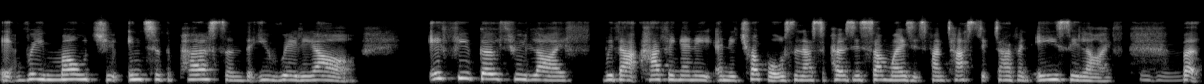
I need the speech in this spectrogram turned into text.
it remolds you into the person that you really are if you go through life without having any any troubles then i suppose in some ways it's fantastic to have an easy life mm-hmm. but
